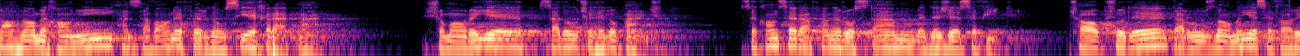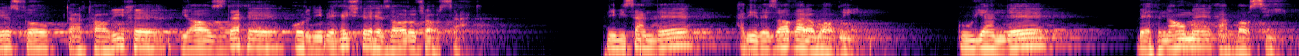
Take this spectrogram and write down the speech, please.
شاهنامه خانی از زبان فردوسی خردمند. شماره 145 سکانس رفتن رستم به دژ سپید. چاپ شده در روزنامه ستاره صبح در تاریخ 11 اردیبهشت 1400 نویسنده علیرضا قراباغی. گوینده بهنام عباسی.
